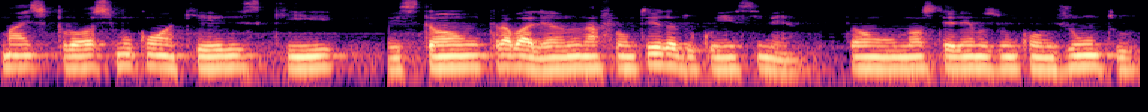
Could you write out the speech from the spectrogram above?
mais próximo com aqueles que estão trabalhando na fronteira do conhecimento. Então, nós teremos um conjunto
